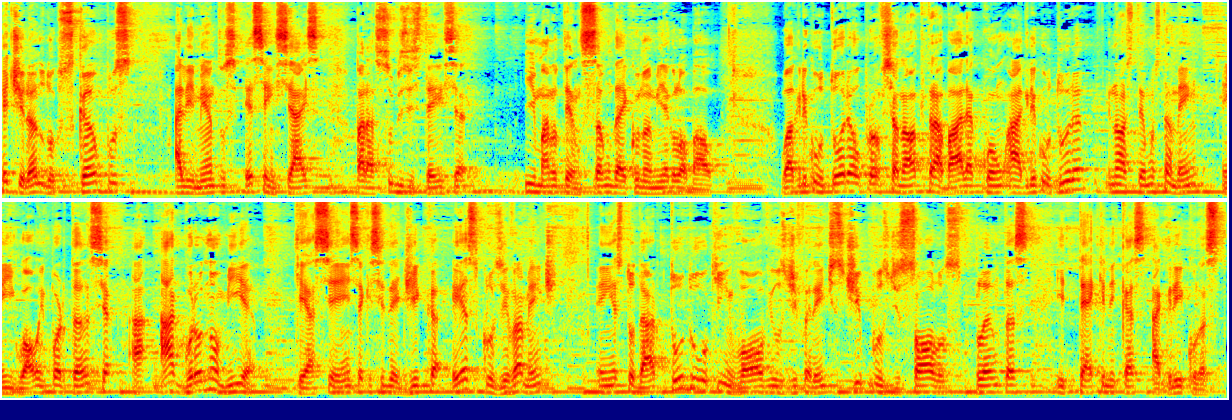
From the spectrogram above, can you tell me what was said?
retirando dos campos alimentos essenciais para a subsistência e manutenção da economia global. O agricultor é o profissional que trabalha com a agricultura e nós temos também, em igual importância, a agronomia, que é a ciência que se dedica exclusivamente em estudar tudo o que envolve os diferentes tipos de solos, plantas e técnicas agrícolas.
